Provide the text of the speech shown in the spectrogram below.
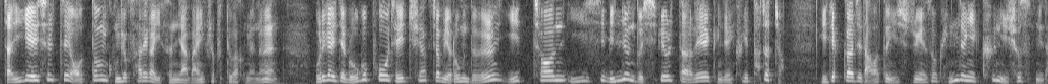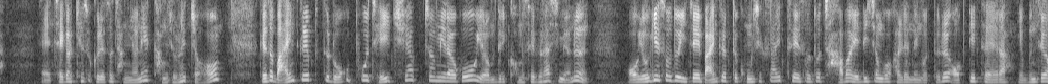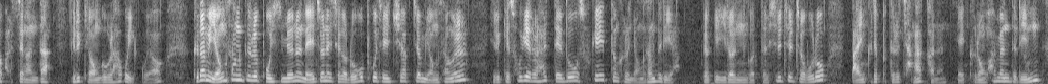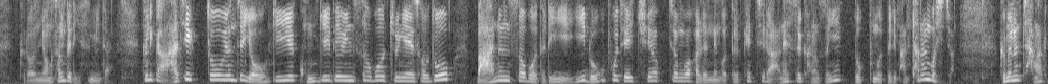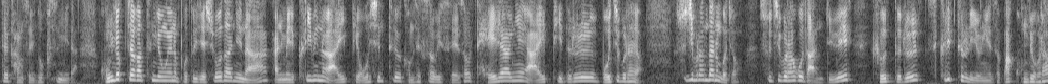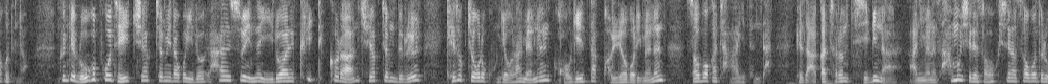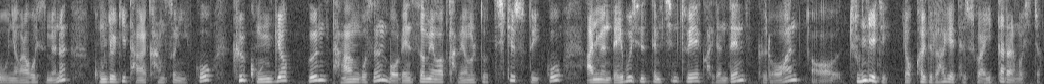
자, 이게 실제 어떤 공격 사례가 있었냐, 마인크래프트가 그러면은 우리가 이제 Log4j 취약점 여러분들 2021년도 12월 달에 굉장히 크게 터졌죠. 이제까지 나왔던 이슈 중에서 굉장히 큰 이슈였습니다. 예, 제가 계속 그래서 작년에 강조를 했죠. 그래서 마인크래프트 Log4j 취약점이라고 여러분들이 검색을 하시면은 어, 여기에서도 이제 마인크래프트 공식 사이트에서도 Java Edition과 관련된 것들을 업데이트해라. 예, 문제가 발생한다. 이렇게 언급을 하고 있고요. 그 다음에 영상들을 보시면은 예전에 제가 로고4j 취약점 영상을 이렇게 소개를 할 때도 소개했던 그런 영상들이야 몇 개 이런 것들 실질적으로 마인크래프트를 장악하는 예, 그런 화면들인 그런 영상들이 있습니다 그러니까 아직도 현재 여기에 공개되어 있는 서버 중에서도 많은 서버들이 이 로그4j 취약점과 관련된 것들 패치를 안 했을 가능성이 높은 것들이 많다는 것이죠 그러면은 장악될 가능성이 높습니다. 공격자 같은 경우에는 보통 이제 Shodan이나 아니면 Criminal IP OSINT 검색 서비스에서 대량의 IP들을 모집을 해요. 수집을 한다는 거죠. 수집을 하고 난 뒤에 그것들을 스크립트를 이용해서 막 공격을 하거든요. 그러니까 Log4j 취약점이라고 할 수 있는 이러한 critical한 취약점들을 계속적으로 공격을 하면은 거기에 딱 걸려버리면은 서버가 장악이 된다. 그래서 아까처럼 집이나 아니면 사무실에서 혹시나 서버들을 운영을 하고 있으면은 공격이 당할 가능성이 있고 그 공격 은 당한 곳은 뭐 랜섬웨어가 감염을 또 시킬 수도 있고 아니면 내부 시스템 침투에 관련된 그러한 어, 중계지 역할들을 하게 될 수가 있다라는 것이죠.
